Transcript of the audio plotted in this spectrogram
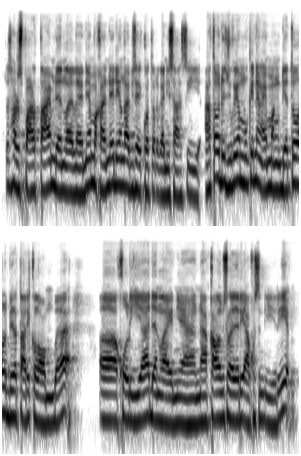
terus harus part time dan lain-lainnya makanya dia nggak bisa ikut organisasi. Atau ada juga yang mungkin yang emang dia tuh lebih tertarik ke lomba, uh, kuliah dan lainnya. Nah, kalau misalnya dari aku sendiri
